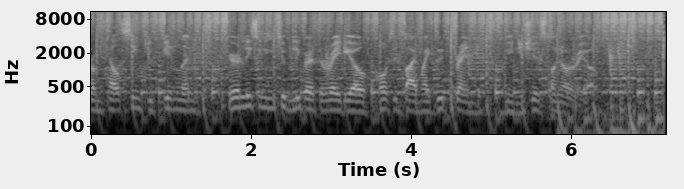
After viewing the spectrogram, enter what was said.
From Helsinki, Finland. You're listening to Liberta Radio, hosted by my good friend Vinicius Honorio.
